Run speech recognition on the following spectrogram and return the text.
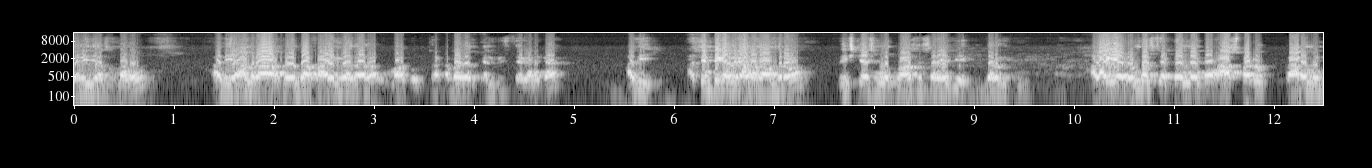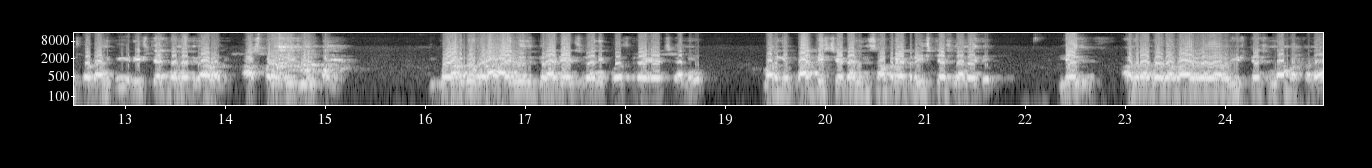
తెలియజేస్తున్నాము. అది ఆంధ్ర బోర్డ్ ఆఫ్ ఆయుర్వేదాలో మాకు చట్టబద్ధత కల్పిస్తే కనుక అది అథెంటికల్గా మనం అందరం రిజిస్ట్రేషన్ ప్రాసెస్ అనేది జరుగుతుంది. అలాగే రెండో స్టెప్ ఏంటంటే హాస్పిటల్ ప్రారంభించుకోవడానికి రిజిస్ట్రేషన్ అనేది కావాలి. హాస్పిటల్ రిజిస్ట్రేషన్ ఇప్పటి వరకు కూడా ఆయుర్వేదిక్ గ్రాడ్యుయేట్స్ కానీ పోస్ట్ గ్రాడ్యుయేట్స్ కానీ మనకి ప్రాక్టీస్ చేయడానికి సపరేట్ రిజిస్ట్రేషన్ అనేది లేదు. Andhra board of Ayurveda registration నెంబర్తోనే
